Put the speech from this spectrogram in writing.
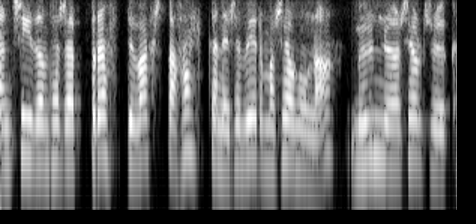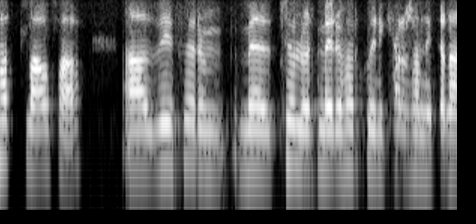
en síðan þessar bröttu vaksta hækkanir sem við erum að sjá núna munu að sjálfsögðu kalla á það að við förum með tölvöld meiri hörkuðin í kjærasamningana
